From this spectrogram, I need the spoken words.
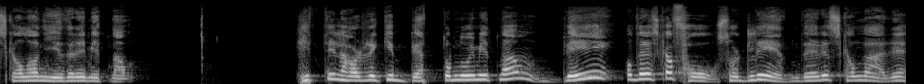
skal han gi dere i mitt navn. Hittil har dere ikke bedt om noe i mitt navn. Be, og dere skal få, så gleden deres kan være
